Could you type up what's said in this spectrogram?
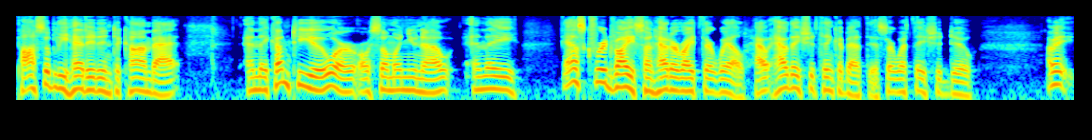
possibly headed into combat, and they come to you or, or someone you know, and they ask for advice on how to write their will, how, how they should think about this, or what they should do. I mean,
